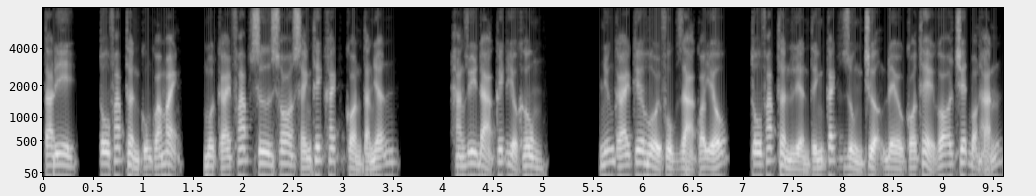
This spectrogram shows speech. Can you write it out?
Ta đi, tô pháp thần cũng quá mạnh, một cái pháp sư so sánh thích khách còn tàn nhẫn hàng duy đả kích hiểu không? Những cái kia hồi phục giả quá yếu, tô pháp thần liền tính cách dùng trượng đều có thể gõ chết bọn hắn.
